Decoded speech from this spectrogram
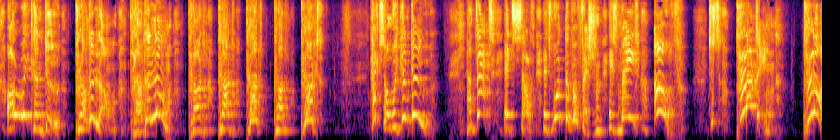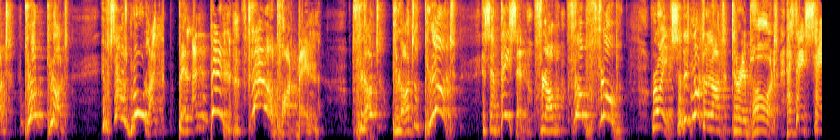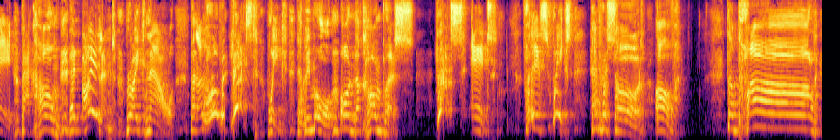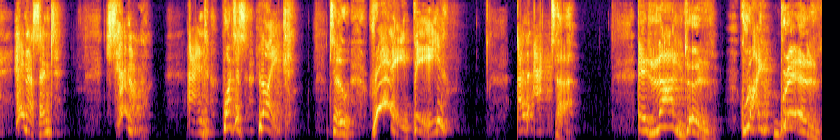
All we can do, plod along, plod along, plod, plod, plod, plod. That's all we can do. Now that itself is what the profession is made of. Just plodding. Plod, plod, plod. It sounds more like Bill and Ben, flower pot men. Plod, plod, plod. Except they said flob, flob, flob. Right, so there's not a lot to report, as they say back home in Ireland right now. But I'm hoping next week there'll be more on the compass. That's it for this week's episode of the Paul Innocent Channel and what it's like to really be an actor in London, Great Britain.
